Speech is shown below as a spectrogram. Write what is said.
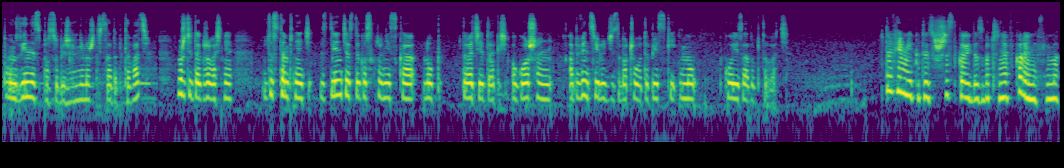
pomóc w inny sposób, jeżeli nie możecie zaadoptować. Możecie także właśnie udostępniać zdjęcia z tego schroniska lub dawać je do jakichś ogłoszeń, aby więcej ludzi zobaczyło te pieski i mogło je zaadoptować. W tym filmiku to jest wszystko i do zobaczenia w kolejnych filmach.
